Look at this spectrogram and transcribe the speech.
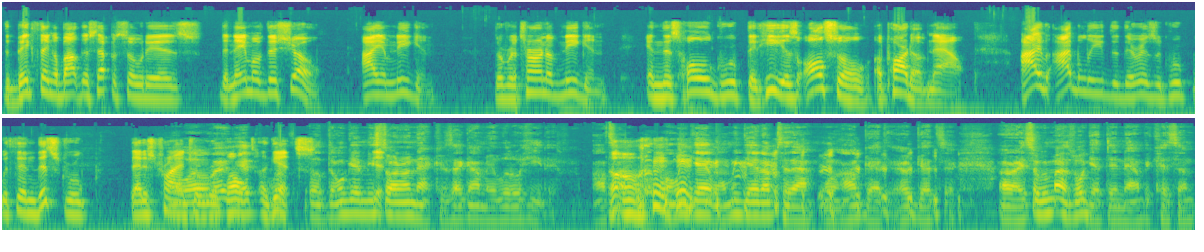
the big thing about this episode is the name of this show, I am Negan, the return of Negan in this whole group that he is also a part of now. I I believe that there is a group within this group that is trying Well, to revolt against. Well, don't get me started on that because that got me a little heated. I'll Uh-oh. when we get when we get up to that, well, I'll get there. I'll get there. All right, so we might as well get there now because um,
